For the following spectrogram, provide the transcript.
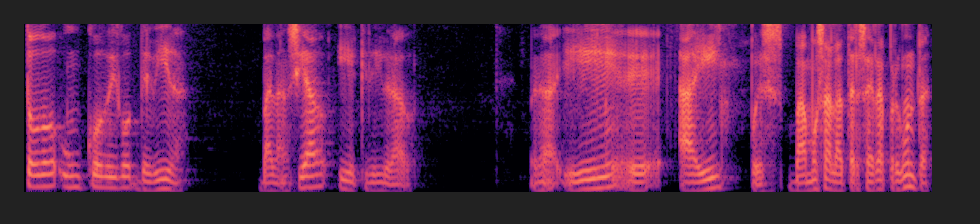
todo un código de vida balanceado y equilibrado. Y eh, ahí pues vamos a la tercera pregunta.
